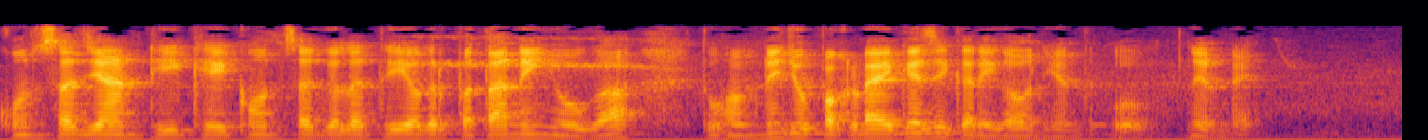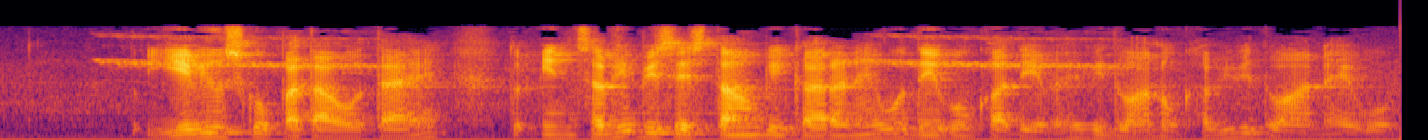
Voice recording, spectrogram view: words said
कौन सा ज्ञान ठीक है, कौन सा गलत है, अगर पता नहीं होगा तो हमने जो पकड़ा है, कैसे करेगा वो नियंत्रण वो निर्णय? ये भी उसको पता होता है। तो इन सभी विशेषताओं के कारण है, वो देवों का देव है, विद्वानों का भी विद्वान है वो।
